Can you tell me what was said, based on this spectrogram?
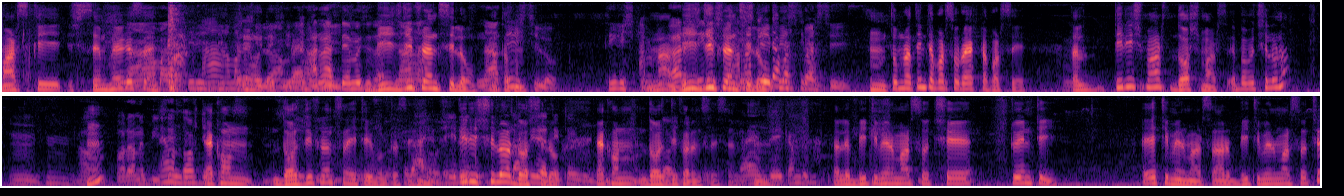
মার্কস কি সেম হয়ে গেছে? না, আমাদের 30 difference ছিল, আমরা এখন আর না সেম হইছে বিশ। ডিফারেন্স ছিল না এতক্ষণ। ছিল। না বিশ ডিফারেন্স ছিল। হুম তোমরা তিনটা পারছ ওরা একটা পারছে। তাহলে তিরিশ মার্চ দশ মার্চ এভাবে ছিল না? এখন দশ ডিফারেন্স না এটাই বলতেছে। তিরিশ ছিল আর দশ ছিল। এখন দশ ডিফারেন্স হয়েছে। তাহলে বি টিমের মার্কস হচ্ছে টোয়েন্টি এ টিমের মার্কস আর বি টিমের মার্কস হচ্ছে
